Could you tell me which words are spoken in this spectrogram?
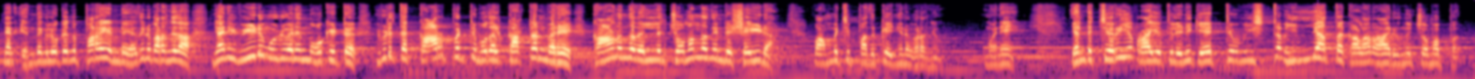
ഞാൻ എന്തെങ്കിലുമൊക്കെ ഒന്ന് പറയണ്ടേ? അതിന് പറഞ്ഞതാ ഞാൻ ഈ വീട് മുഴുവനും നോക്കിയിട്ട് ഇവിടുത്തെ കാർപ്പറ്റ് മുതൽ കർട്ടൻ വരെ കാണുന്നതെല്ലാം ചുമന്നതിന്റെ ഷെയ്ഡാണ് അപ്പോൾ അമ്മച്ചി പതുക്കെ ഇങ്ങനെ പറഞ്ഞു മോനെ എന്റെ ചെറിയ പ്രായത്തിൽ എനിക്ക് ഏറ്റവും ഇഷ്ടമില്ലാത്ത കളറായിരുന്നു ചുമപ്പ്.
